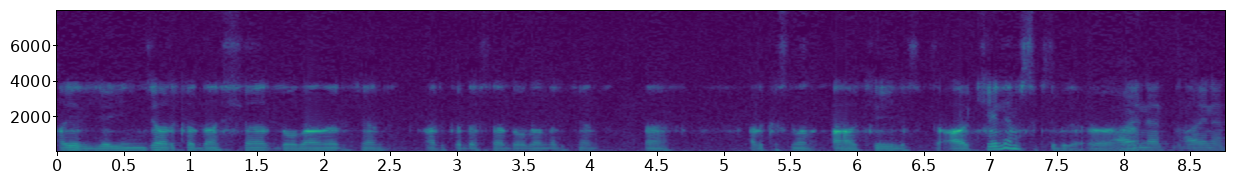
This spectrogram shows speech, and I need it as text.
hayır yayıncı arkadaşa dolanırken arkadaşlar dolanırken ha arkasından AK ile sıktı. AK ile mi sıktı bir de? Öyle. Aynen aynen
